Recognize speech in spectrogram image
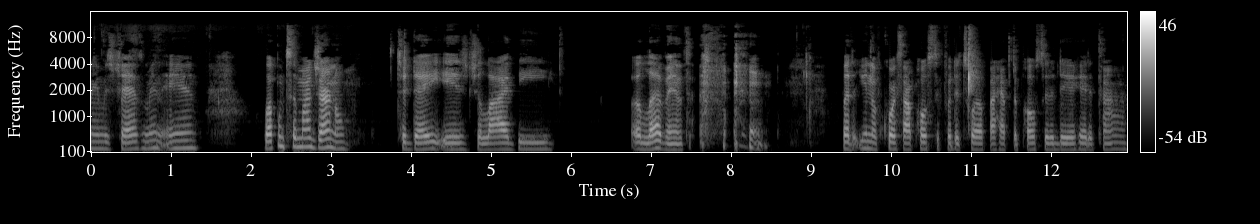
Name is Jasmine, and welcome to my journal. Today is July the 11th, but you know, of course, I posted for the 12th. I have to post it a day ahead of time.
